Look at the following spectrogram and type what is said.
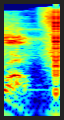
对。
